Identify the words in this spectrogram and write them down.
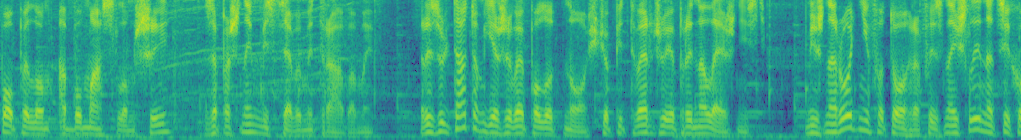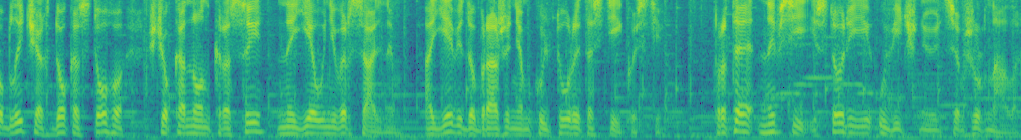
попелом або маслом ши, запашним місцевими травами. Результатом є живе полотно, що підтверджує приналежність. Міжнародні фотографи знайшли на цих обличчях доказ того, що канон краси не є універсальним, а є відображенням культури та стійкості. Проте не всі історії увічнюються в журналах.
